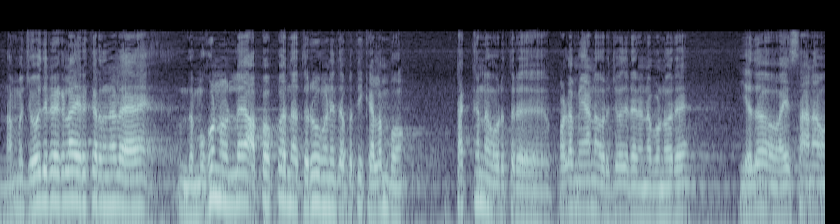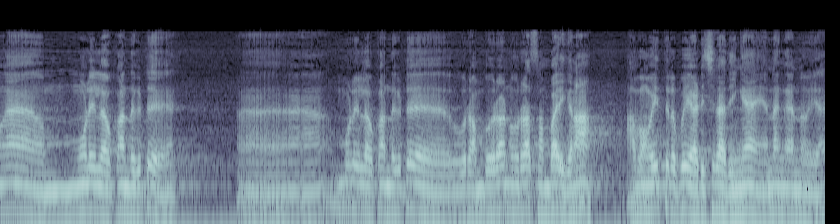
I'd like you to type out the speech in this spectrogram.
நம்ம ஜோதிடர்களா இருக்கிறதுனால இந்த முகநூல்ல அப்பப்போ இந்த துருவகணிதத்தை பத்தி கிளம்பும் டக்குன்னு ஒருத்தர் பழமையான ஒரு ஜோதிடர் என்ன பண்ணுவார்? ஏதோ வயசானவங்க மூளையில் உட்காந்துக்கிட்டு மூலையில் உட்காந்துக்கிட்டு ஒரு ஐம்பது ரூபா நூறுரூவா சம்பாதிக்கிறான். அவன் வயிற்றுல போய் அடிச்சிடாதீங்க. என்னங்கன்னு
